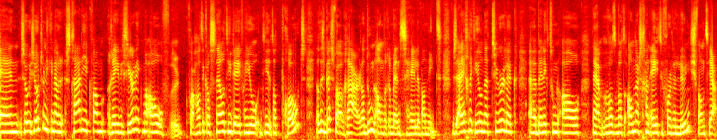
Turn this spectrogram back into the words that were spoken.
En sowieso toen ik in Australië kwam, realiseerde ik me al, of eh, had ik al snel het idee van, joh, die, dat brood, dat is best wel raar. Dat doen andere mensen helemaal niet. Dus eigenlijk heel natuurlijk eh, ben ik toen al nou ja, wat, wat anders gaan eten voor de lunch. Want ja,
